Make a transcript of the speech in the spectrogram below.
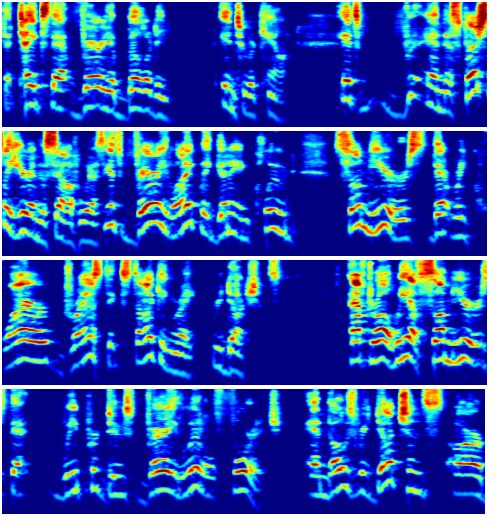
that takes that variability into account. It's, and especially here in the Southwest, it's very likely going to include some years that require drastic stocking rate reductions. After all, we have some years that we produce very little forage, and those reductions are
